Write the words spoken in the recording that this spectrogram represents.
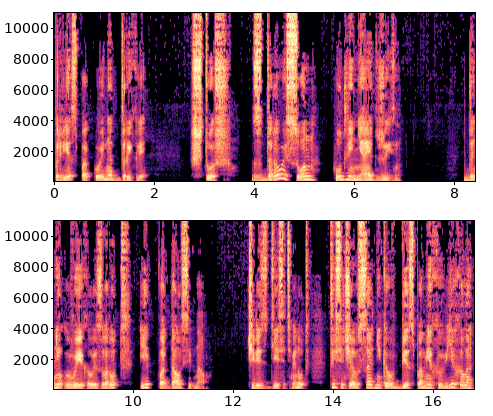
преспокойно дрыхли. Что ж, здоровый сон удлиняет жизнь. Данил выехал из ворот и подал сигнал. Через десять минут тысяча всадников без помех въехала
